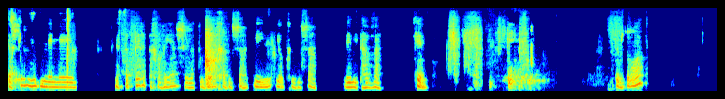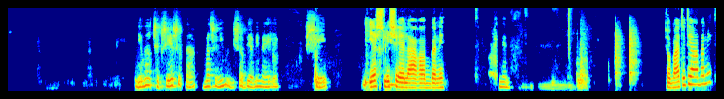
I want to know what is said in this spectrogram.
קשה מאוד לספר את החוויה של התודעה החדשה, היא, עוד חדשה, והיא מתהווה. כן. אתם שומעות? אני אומרת שכשיש את מה שאני מרגישה בימים האלה, ש... יש לי שאלה, רבנית. כן. שומעת אותי, הרבנית?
